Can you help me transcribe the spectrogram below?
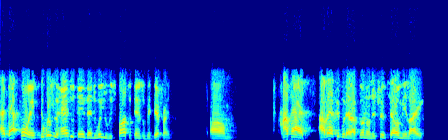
at that point, the way you handle things and the way you respond to things will be different. Um, I've had I've had people that I've gone on the trip tell me like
